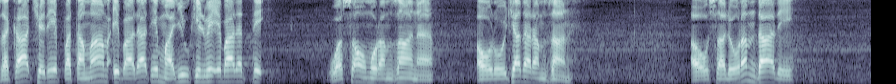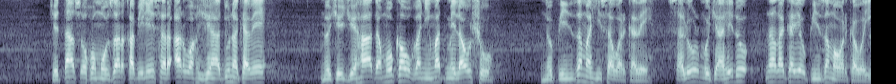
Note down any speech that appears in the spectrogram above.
زکات چې په تمام عبادت مالیو کې لوی عبادت ته وصوم رمضان او روجه د رمضان او سلورم دا دی چې تاسو خو مزر قبیله سره هر وخت جهادونه کوي نو چې جهاد مو کو غنیمت ملاو شو نو پنځمه حصہ ورکوي سلور مجاهدو دغه کوي او پنځمه ورکوي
